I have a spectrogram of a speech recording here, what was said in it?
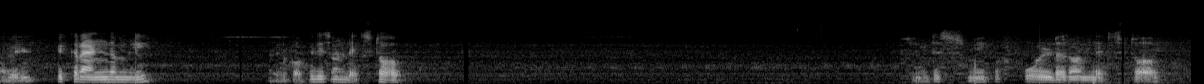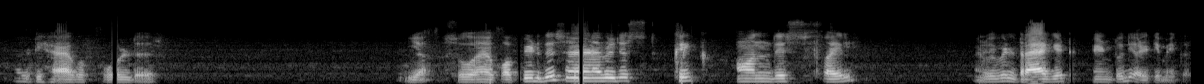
I will pick randomly. I will copy this on desktop. So let us make a folder on desktop. I already have a folder. Yeah so I have copied this and I will just click on this file and we will drag it into the Ultimaker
